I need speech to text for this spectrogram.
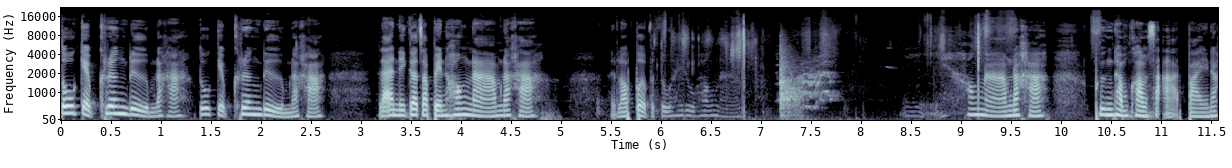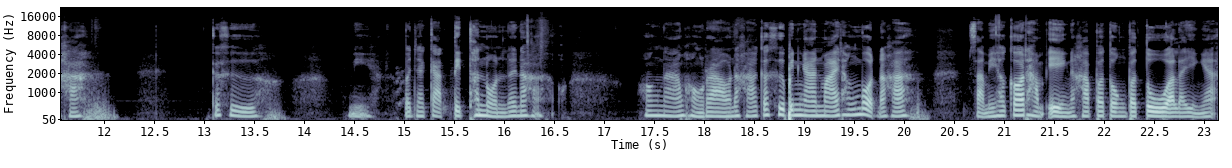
ตู้เก็บเครื่องดื่มนะคะ ตู้เก็บเครื่องดื่มนะคะ และอันนี้ก็จะเป็นห้องน้ำนะคะ เดี๋ยวเราเปิดประตูให้ดูห้องน้ำนี่ห้องน้ำนะคะ เพิ่งทำความสะอาดไปนะคะ ก็คือนี่บรรยากาศติดถนนเลยนะคะ ห้องน้ำของเรานะคะ ก็คือเป็นงานไม้ทั้งหมดนะคะ สามีเขาก็ทำเองนะคะ ประตงประตูอะไรอย่างเงี้ย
